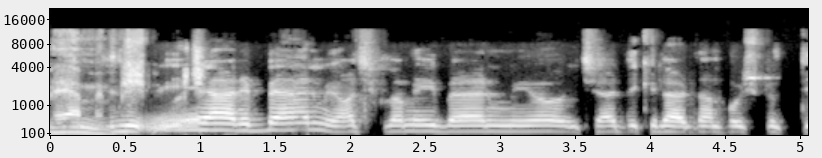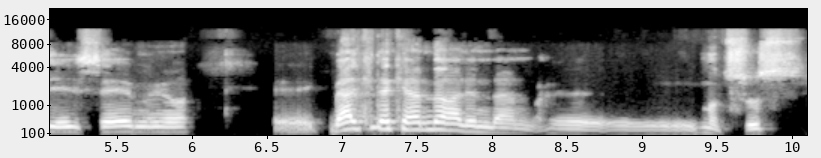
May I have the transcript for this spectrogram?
Beğenmemiş. Yani beğenmiyor. Açıklamayı beğenmiyor. İçeridekilerden hoşnut değil, sevmiyor. Ee, belki de kendi halinden e, mutsuz.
